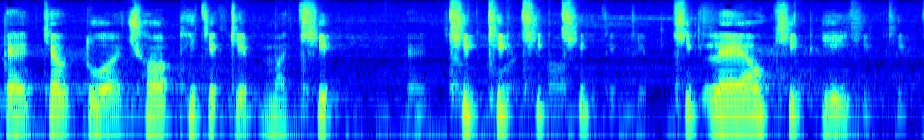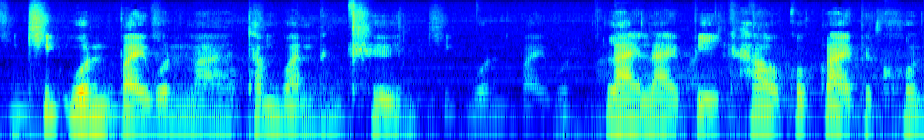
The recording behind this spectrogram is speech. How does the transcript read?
แต่เจ้าตัวชอบที่จะเก็บมาคิด คิดคิดคิดคิดคิดแล้วคิดอีก คิดวนไปวนมาทั้งวันทั้งคืน หลายหลายปีเข้าก็กลายเป็นคน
